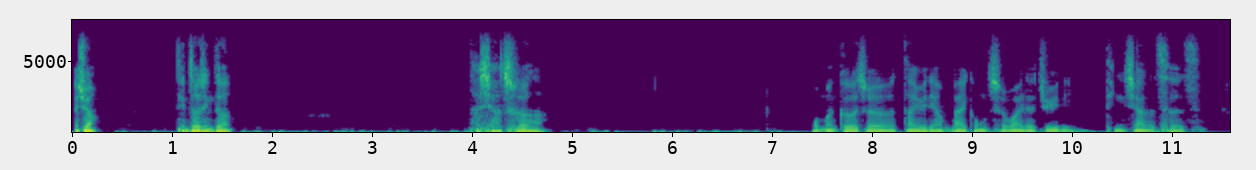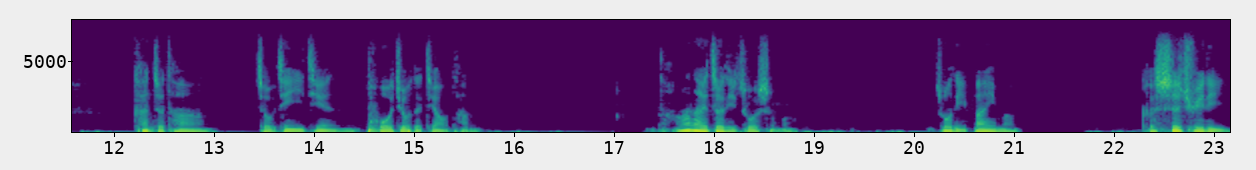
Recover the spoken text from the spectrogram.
哎，学长，停车，停车！”他下车了。我们隔着大约两百公尺外的距离停下了车子。看着他走进一间破旧的教堂，他来这里做什么？做礼拜吗？可市区里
